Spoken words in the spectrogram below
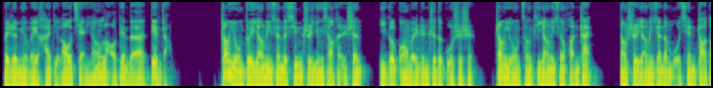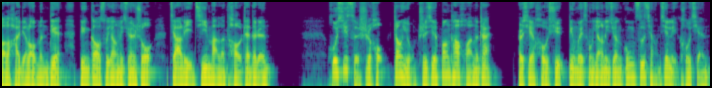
被任命为海底捞简阳老店的店长。张勇对杨丽娟的心智影响很深。一个广为人知的故事是，张勇曾替杨丽娟还债。当时杨丽娟的母亲找到了海底捞门店，并告诉杨丽娟说家里挤满了讨债的人。获悉此事后，张勇直接帮他还了债，而且后续并未从杨丽娟工资奖金里扣钱。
